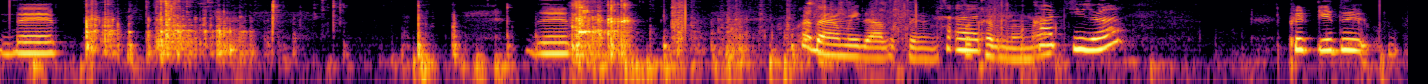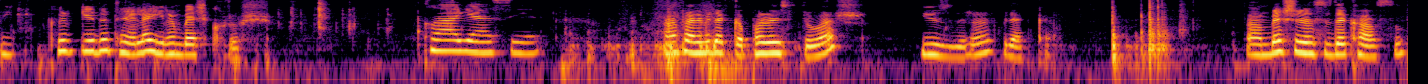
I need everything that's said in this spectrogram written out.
Dıt. Dıt. Bu kadar mıydı aldıklarımız? Bakalım hemen. Kaç lira? 47 47 TL 25 kuruş. Kolay gelsin. Hanımefendi bir dakika para üstü var. 100 lira. Bir dakika. Tamam 5 lira sizde kalsın.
